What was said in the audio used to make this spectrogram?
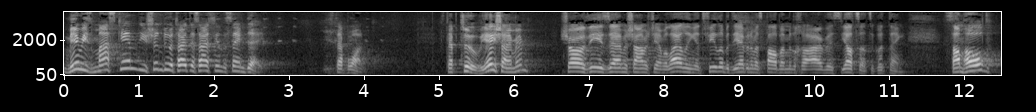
Meiri's maskim, you shouldn't do a Tartas Hasi in the same day. Step one. Step two, V'yeshayimim, Shara v'yizeh mishamish yam alayla yet but the by. It's a good thing. Some hold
